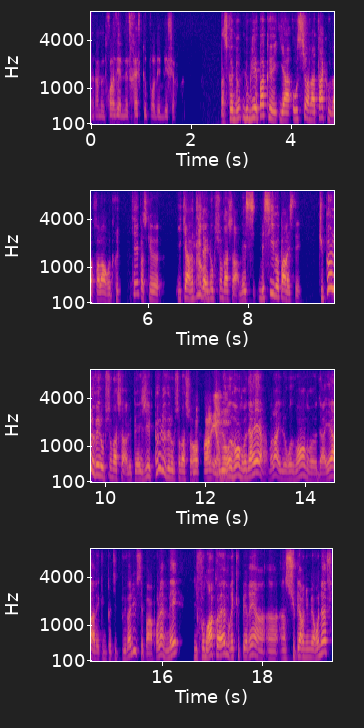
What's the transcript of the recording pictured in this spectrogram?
en termes de troisième, ne serait-ce que pour des blessures. Parce que n'oubliez pas qu'il y a aussi en attaque où il va falloir recruter, parce que Icardi, il a une option d'achat, mais s'il mais s'il veut pas rester, tu peux lever l'option d'achat. Le PSG peut lever l'option d'achat. Et le revendre derrière. Voilà, et le revendre derrière avec une petite plus-value, c'est pas un problème. Mais il faudra quand même récupérer un, un, un super numéro 9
